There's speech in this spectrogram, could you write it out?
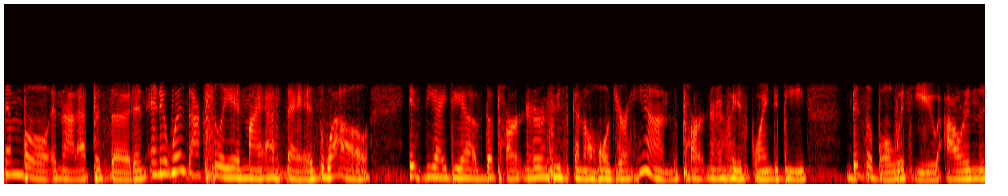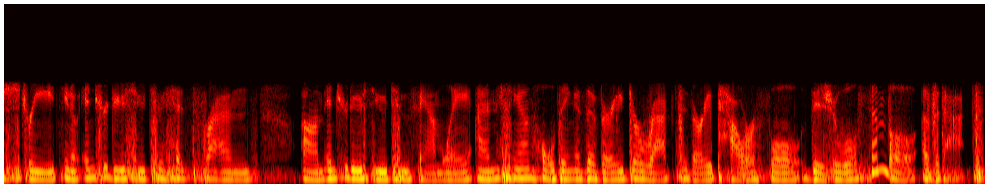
symbol in that episode, and, and it was actually in my essay as well, is the idea of the partner who's going to hold your hand, the partner who is going to be visible with you out in the street, you know, introduce you to his friends. Um, introduce you to family, and hand holding is a very direct, very powerful visual symbol of that.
